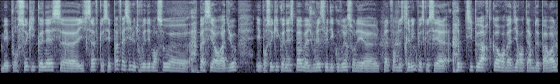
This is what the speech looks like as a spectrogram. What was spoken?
Mais pour ceux qui connaissent, euh, ils savent que c'est pas facile de trouver des morceaux euh, à passer en radio. Et pour ceux qui connaissent pas, bah, je vous laisse le découvrir sur les euh, plateformes de streaming parce que c'est un petit peu hardcore, on va dire, en termes de paroles.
